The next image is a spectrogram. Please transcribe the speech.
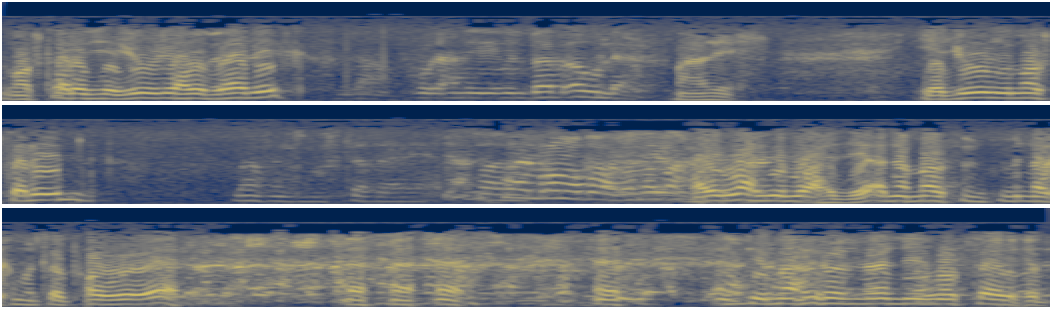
المفترض يجوز له ذلك؟ هو يعني من باب أولى معلش يجوز المفترض؟ ما فهمت مفترض يعني يعني صايم رمضان رمضان هي واحدة بواحدة أنا ما فهمت منك متطوع أنت ما فهمت مني مفترض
